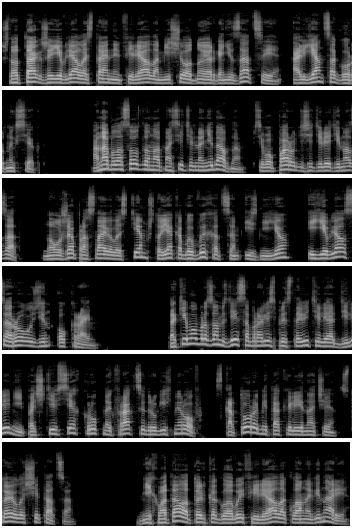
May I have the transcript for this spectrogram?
что также являлось тайным филиалом еще одной организации – Альянса горных сект. Она была создана относительно недавно, всего пару десятилетий назад, но уже прославилась тем, что якобы выходцем из нее и являлся Роузин О'Крайм. Таким образом, здесь собрались представители отделений почти всех крупных фракций других миров, с которыми так или иначе стоило считаться. Не хватало только главы филиала клана Винари,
